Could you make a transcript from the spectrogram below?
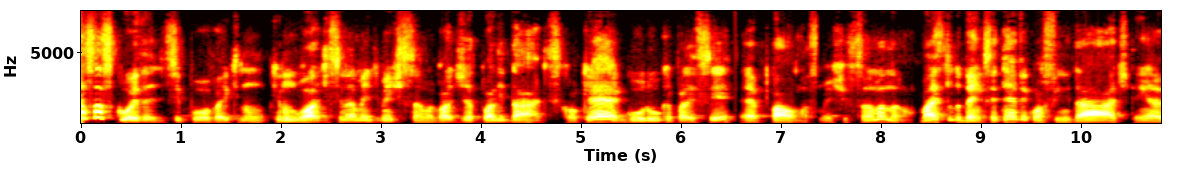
Essas coisas desse povo aí que não, que não gosta de ensinamento de Meishi Sama, gosta de atualidades. Qualquer guru que aparecer é palmas. Meishi Sama não. Mas tudo bem, você tem a ver com afinidade, tem a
